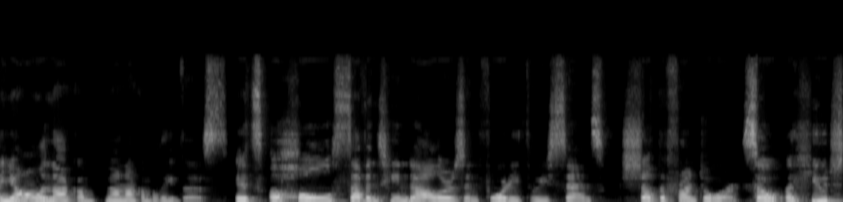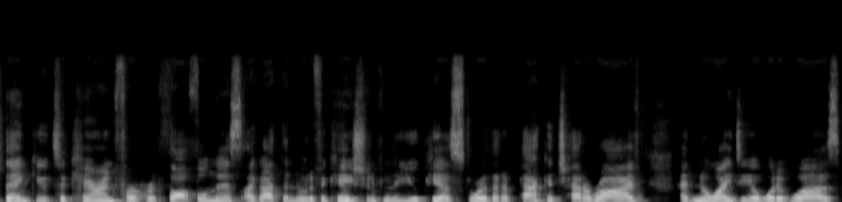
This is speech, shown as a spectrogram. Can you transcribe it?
And y'all are not gonna y'all not gonna believe this. It's a whole $17.43. Shut the front door. So a huge thank you to Karen for her thoughtfulness. I got the notification from the UPS store that a package had arrived, had no idea what it was,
